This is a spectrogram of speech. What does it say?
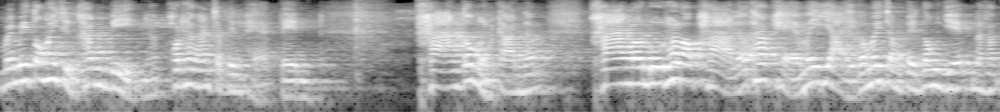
ไม่ไม่ต้องให้ถึงขั้นบีบนะเพราะถ้างั้นจะเป็นแผลเป็น คางก็เหมือนกันนะครับ คางเราดูถ้าเราผ่าแล้วถ้าแผลไม่ใหญ่ก็ไม่จำเป็นต้องเย็บนะครับ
